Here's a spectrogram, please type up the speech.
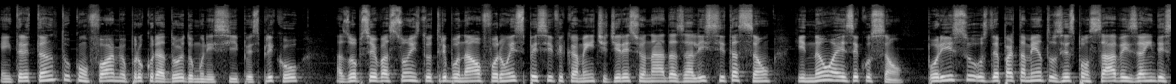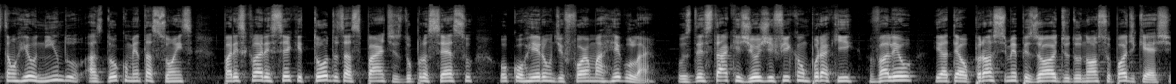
Entretanto, conforme o procurador do município explicou, as observações do tribunal foram especificamente direcionadas à licitação e não à execução. Por isso, os departamentos responsáveis ainda estão reunindo as documentações para esclarecer que todas as partes do processo ocorreram de forma regular. Os destaques de hoje ficam por aqui. Valeu e até o próximo episódio do nosso podcast.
